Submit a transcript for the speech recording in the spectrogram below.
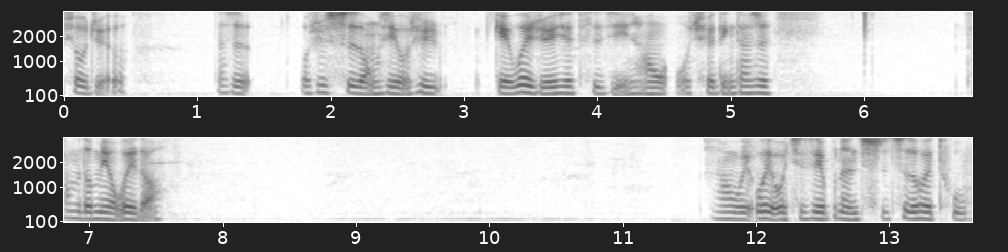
嗅觉了。但是我去试东西，我去给味觉一些刺激，然后我确定，但是他们都没有味道。然后我我我其实也不能吃，吃了会吐。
